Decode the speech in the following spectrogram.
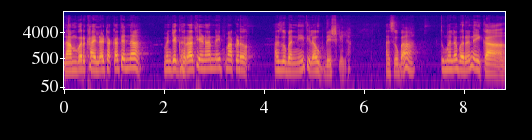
लांबवर खायला टाका त्यांना म्हणजे घरात येणार नाहीत माकडं. आजोबांनी तिला उपदेश केला. आजोबा तुम्हाला बरं नाही का?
